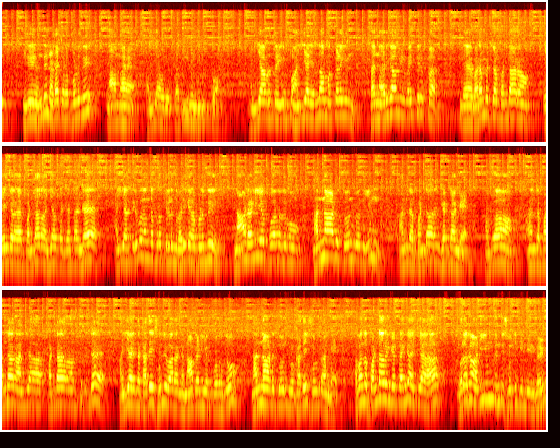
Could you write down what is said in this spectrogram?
இது வந்து நடக்கிற பொழுது நாம் ஐயாவுடைய பதியில் இருப்போம். ஐயாவிடத்தில் இருப்போம். ஐயா எல்லா மக்களையும் தன் அருகாமையில் வைத்திருப்பார். இந்த வரம்பட்டம் பண்டாரம் என்கிற பண்டாரம் ஐயாவிட்ட கேட்டாங்க. ஐயா திருவனந்தபுரத்திலிருந்து வருகிற பொழுது நாடழிய போகிறதும் நன்னாடு தோன்றுவதையும் அந்த பண்டாரம் கேட்டாங்க. அப்போ அந்த பண்டாரம் ஐயா பண்டாரத்துக்கிட்ட ஐயா இந்த கதையை சொல்லி வராங்க. நாடழிய போகிறதும் நன்னாடு தோன்றும் கதையை சொல்கிறாங்க அப்போ அந்த பண்டாரம் கேட்டாங்க ஐயா உலகம் அழியும் என்று சொல்லுகின்றீர்கள்.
